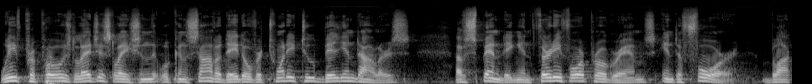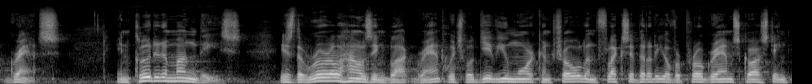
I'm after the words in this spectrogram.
we've proposed legislation that will consolidate over $22 billion of spending in 34 programs into four block grants. Included among these is the Rural Housing Block Grant, which will give you more control and flexibility over programs costing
